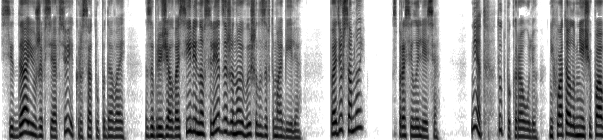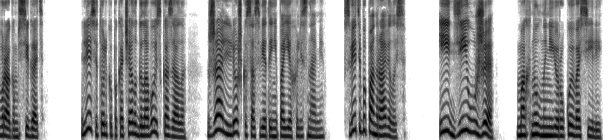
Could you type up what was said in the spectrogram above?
«Седай уже вся, все и красоту подавай», — забрюзжал Василий, но вслед за женой вышел из автомобиля. Пойдешь со мной?» — спросила Леся. «Нет, тут по караулю. Не хватало мне еще по оврагам сигать». Леся только покачала головой и сказала, «Жаль, Лёшка со Светой не поехали с нами. Свете бы понравилось». «Иди уже!» — махнул на нее рукой Василий.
